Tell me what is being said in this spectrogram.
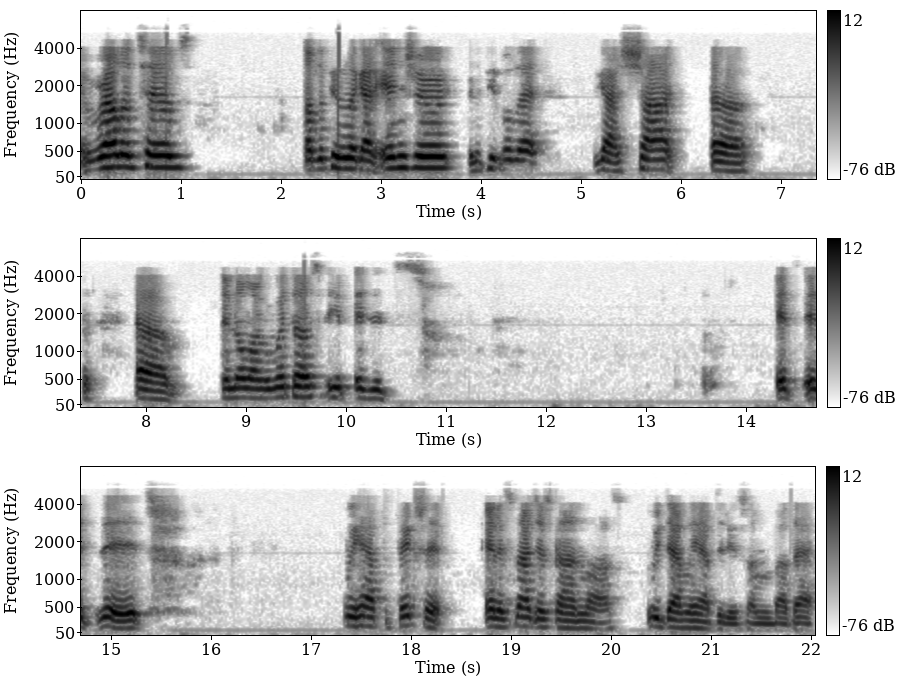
and relatives of the people that got injured and the people that got shot. Uh, um, they're no longer with us. It, it, it's it, it it we have to fix it, and it's not just gun laws. We definitely have to do something about that.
